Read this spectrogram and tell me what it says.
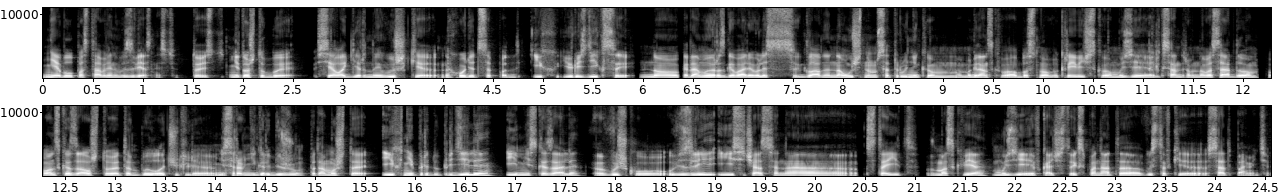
не был поставлен в известность. То есть не то чтобы все лагерные вышки находятся под их юрисдикцией, но когда мы разговаривали с главным научным сотрудником Магаданского областного краеведческого музея Александром Новосардовым, он сказал, что это было чуть ли не сравни грабежу, потому что их не предупредили, им не сказали, вышку увезли, и сейчас она стоит в Москве в музее в качестве экспоната выставки «Сад памяти».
